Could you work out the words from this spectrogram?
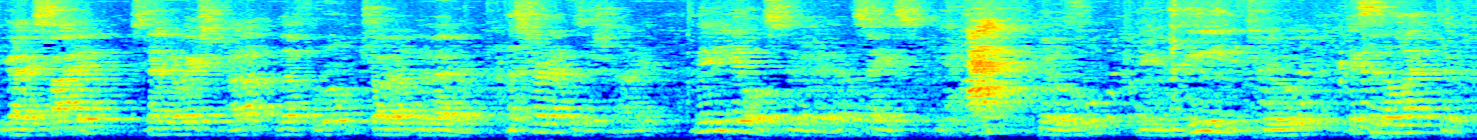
You got excited, standing ovation, got up, left the room, showed up in the bedroom. Let's try that position, honey. Maybe get a little stimulated. I'm saying it's you have to, you need to. It's an elective.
